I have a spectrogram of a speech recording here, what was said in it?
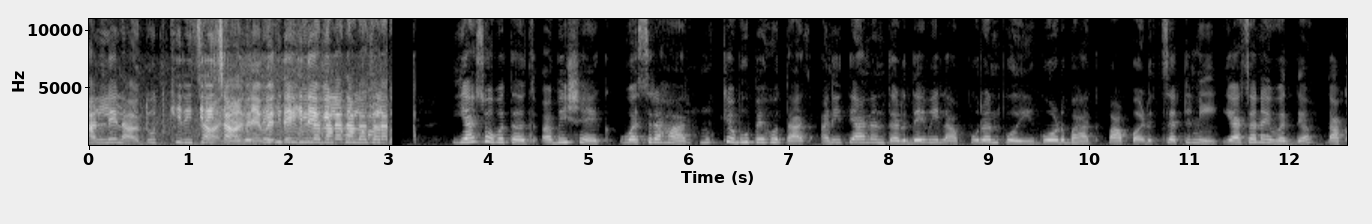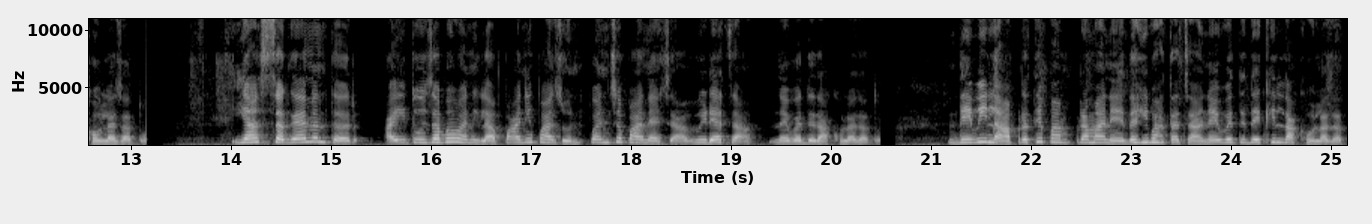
आणलेला दूध खिरीचा दाखवला जातो. यासोबतच अभिषेक वस्त्रहार मुख्य भूपे होतात आणि त्यानंतर देवीला पुरणपोळी गोड भात पापड चटणी याचा नैवेद्य दाखवला जातो. या सगळ्यानंतर आई तुळजाभवानीला पाणी पाजून पंचपाण्याच्या विड्याचा नैवेद्य दाखवला जातो. देवीला प्रथेप्रमाणे दही भाताचा नैवेद्य देखील दाखवला जातो.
